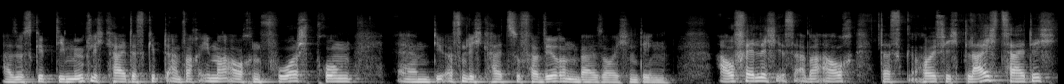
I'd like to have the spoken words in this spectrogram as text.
Also es gibt die Möglichkeit, es gibt einfach immer auch einen Vorsprung, ähm, die Öffentlichkeit zu verwirren bei solchen Dingen. Auffällig ist aber auch, dass häufig gleichzeitig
